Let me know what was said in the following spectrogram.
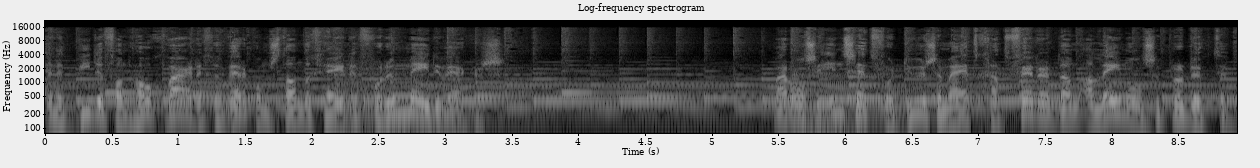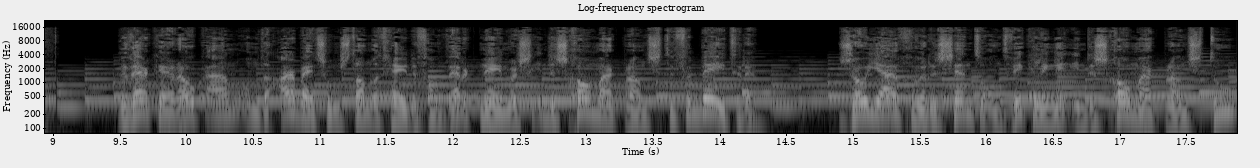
en het bieden van hoogwaardige werkomstandigheden voor hun medewerkers. Maar onze inzet voor duurzaamheid gaat verder dan alleen onze producten. We werken er ook aan om de arbeidsomstandigheden van werknemers in de schoonmaakbranche te verbeteren. Zo juichen we recente ontwikkelingen in de schoonmaakbranche toe,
